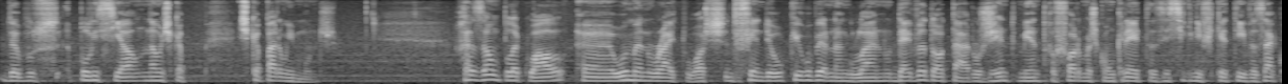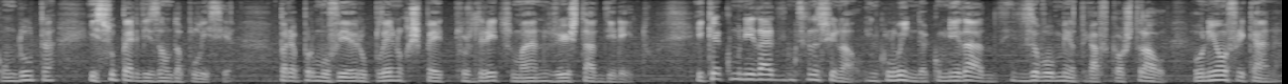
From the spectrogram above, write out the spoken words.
de abuso policial não escaparam imunes razão pela qual a Human Rights Watch defendeu que o governo angolano deve adotar urgentemente reformas concretas e significativas à conduta e supervisão da polícia, para promover o pleno respeito pelos direitos humanos e o Estado de Direito. E que a comunidade internacional, incluindo a Comunidade de Desenvolvimento da África Austral, a União Africana,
